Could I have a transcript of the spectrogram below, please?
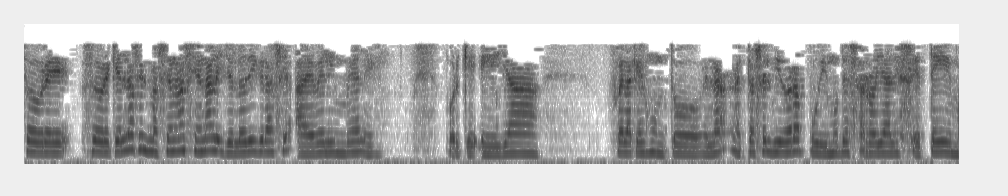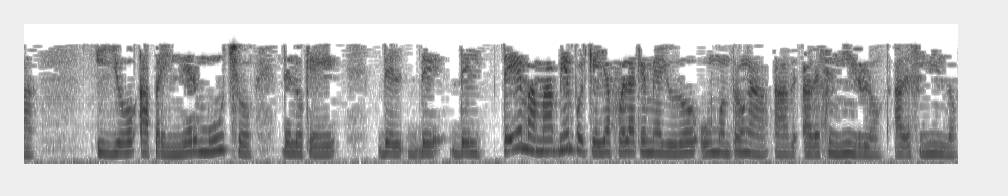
sobre, sobre qué es la afirmación nacional y yo le di gracias a Evelyn Vélez, porque ella fue la que junto, ¿verdad? A esta servidora pudimos desarrollar ese tema y yo aprender mucho de lo que del, de, del tema más bien porque ella fue la que me ayudó un montón a, a, definirlo a definirlo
